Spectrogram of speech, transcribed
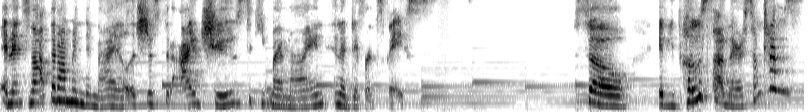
And it's not that I'm in denial, it's just that I choose to keep my mind in a different space. So if you post on there, sometimes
